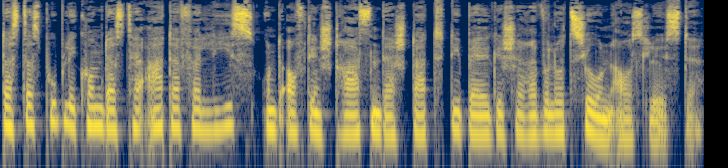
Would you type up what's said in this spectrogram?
dass das Publikum das Theater verließ und auf den Straßen der Stadt die belgische Revolution auslöste.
